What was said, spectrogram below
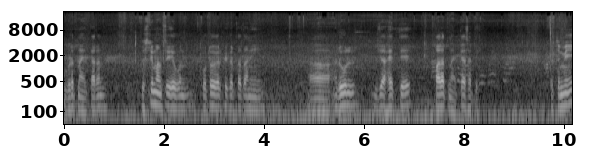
उघडत नाहीत. कारण दुसरी माणसं येऊन फोटोग्राफी करतात आणि रूल जे आहेत ते पाळत नाही त्यासाठी. तर तुम्ही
